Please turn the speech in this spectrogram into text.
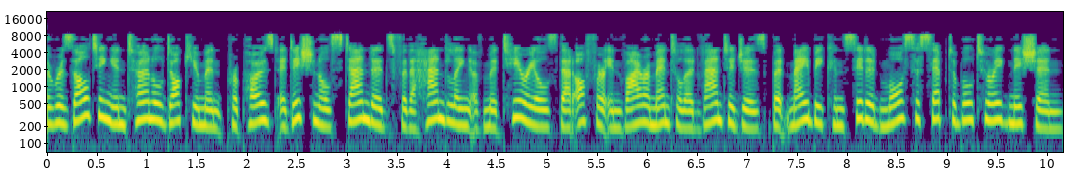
The resulting internal document proposed additional standards for the handling of materials that offer environmental advantages but may be considered more susceptible to ignition.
